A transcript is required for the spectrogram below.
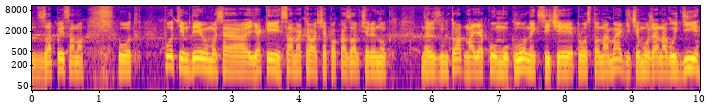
записано. От. Потім дивимося, який саме краще показав черенок результат, на якому клониксі, чи просто на меді, чи може на воді.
